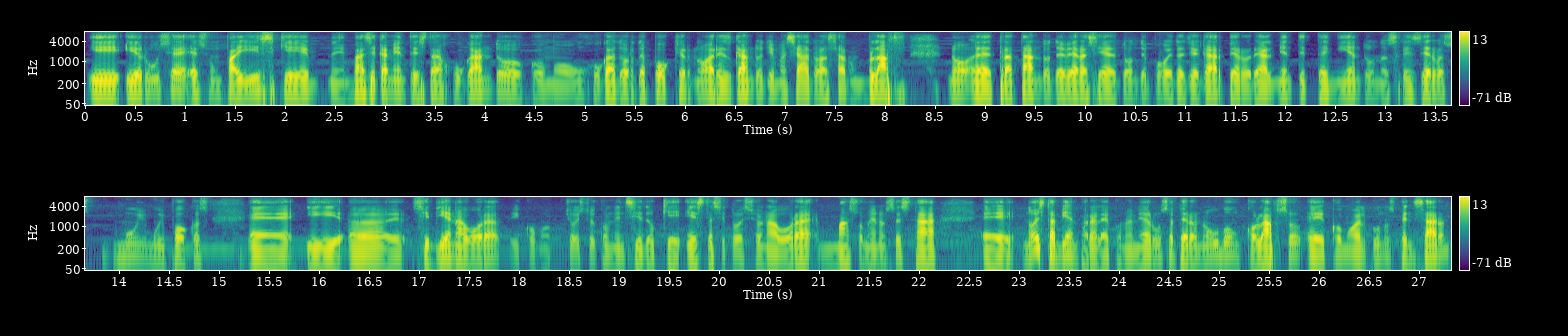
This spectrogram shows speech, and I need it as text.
Y, Rusia es un país que eh, básicamente está jugando como un jugador de póker, ¿no? Arriesgando demasiado a hacer un bluff, ¿no? Eh, tratando de ver hacia dónde puede llegar, pero realmente teniendo unas reservas muy, muy pocos. Eh, y si bien ahora, y como yo estoy convencido que esta situación ahora más o menos está eh, no está bien para la economía rusa, pero no hubo un colapso eh, como algunos pensaron,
